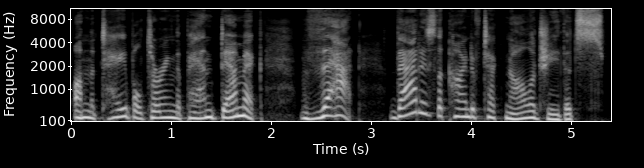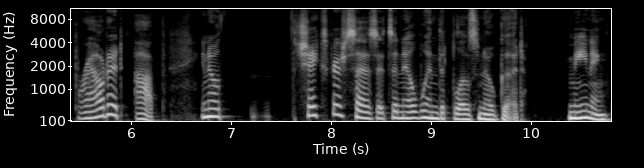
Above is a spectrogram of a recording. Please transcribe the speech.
on the table during the pandemic, that that is the kind of technology that sprouted up. You know, Shakespeare says it's an ill wind that blows no good, meaning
